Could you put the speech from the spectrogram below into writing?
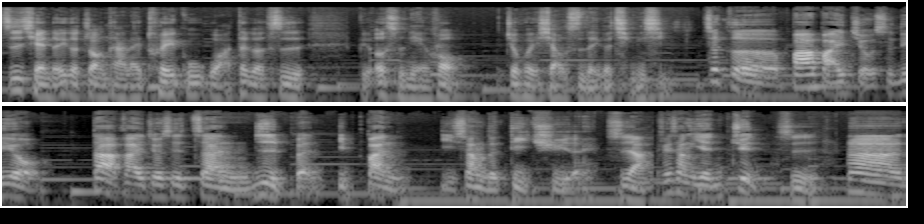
之前的一个状态来推估，哇，这个是比如二十年后就会消失的一个情形。这个八百九十六大概就是占日本一半以上的地区嘞。是啊，非常严峻。是。那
